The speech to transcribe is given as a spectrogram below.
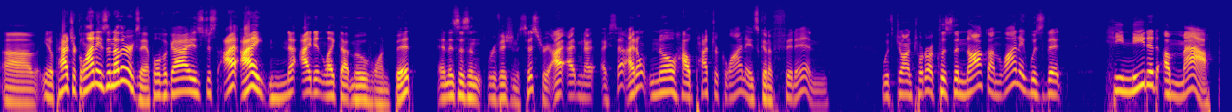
um, you know, Patrick Laine is another example of a guy who's just, I, I, n- I didn't like that move one bit. And this isn't revisionist history. I, I mean, I, I said, I don't know how Patrick Laine is going to fit in with John Tortorella because the knock on Laine was that he needed a map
